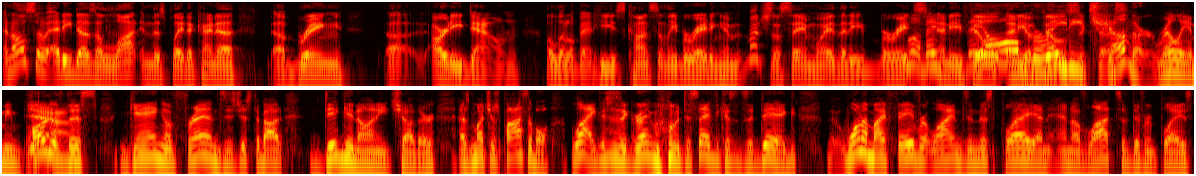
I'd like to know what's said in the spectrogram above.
And also eddie does a lot in this play to kind of uh, bring uh, Artie down a little bit. He's constantly berating him, much the same way that he berates Well, they, any they Phil, all any of berate Phil's each success. other, really. I mean, part Yeah. of this gang of friends is just about digging on each other as much as possible. Like, this is a great moment to say because it's a dig. One of my favorite lines in this play and, and of lots of different plays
